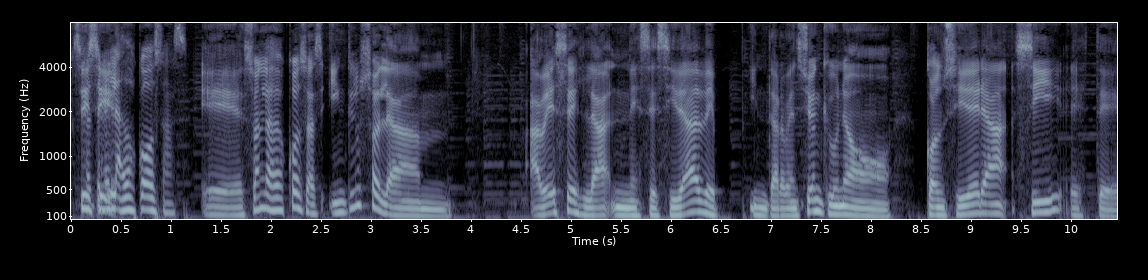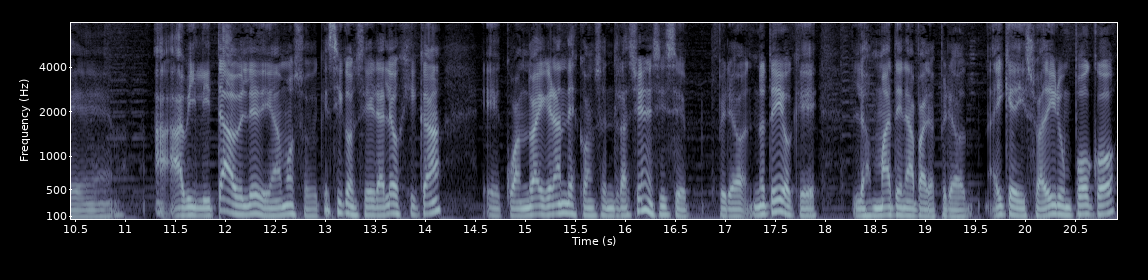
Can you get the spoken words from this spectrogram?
Sí, O sea, sí. tenés las dos cosas. Eh, son las dos cosas. Incluso la mm, a veces la necesidad de intervención que uno considera sí este, habilitable, digamos, o que sí considera lógica, eh, cuando hay grandes concentraciones, dice, pero no te digo que los maten a palos, pero hay que disuadir un poco.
